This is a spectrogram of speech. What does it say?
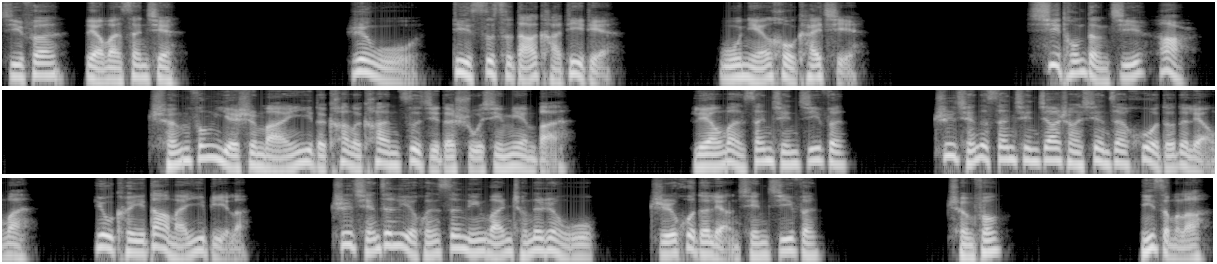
积分两万三千。任务第四次打卡地点五年后开启。系统等级二。陈峰也是满意的看了看自己的属性面板，两万三千积分，之前的三千加上现在获得的两万，又可以大买一笔了。之前在猎魂森林完成的任务只获得两千积分。陈峰，你怎么了？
